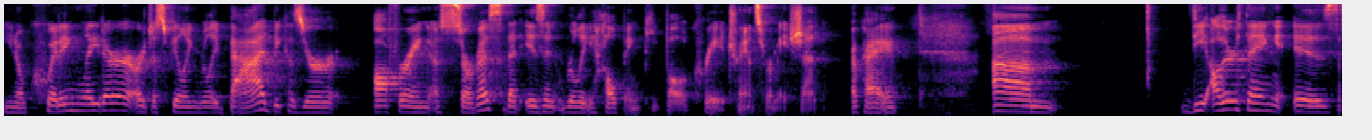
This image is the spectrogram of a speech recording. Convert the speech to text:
you know, quitting later or just feeling really bad because you're offering a service that isn't really helping people create transformation. Okay. Um, the other thing is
